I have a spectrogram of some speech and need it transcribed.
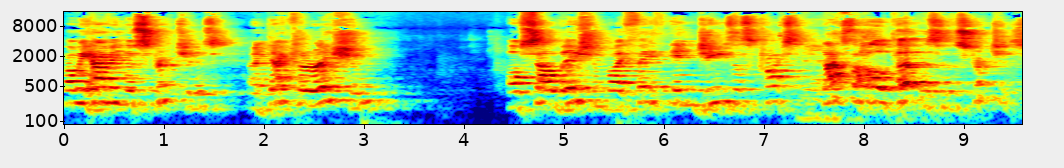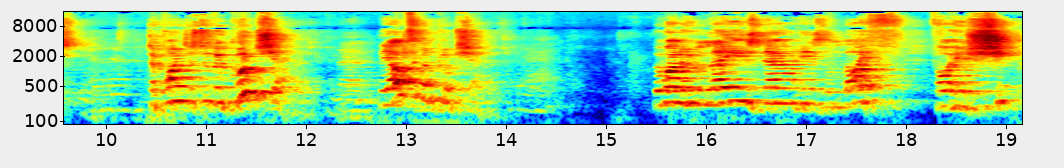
But we have in the scriptures a declaration of salvation by faith in Jesus Christ. Yeah. That's the whole purpose of the scriptures. Yeah. To point us to the good shepherd, Amen. the ultimate good shepherd. Yeah. The one who lays down his life for his sheep.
